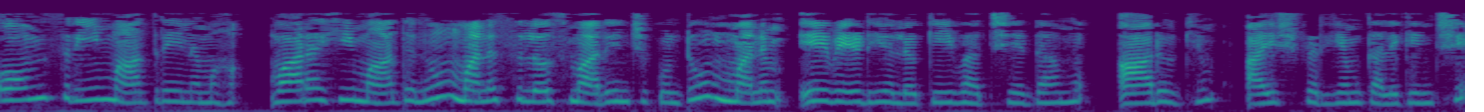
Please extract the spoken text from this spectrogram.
ఓం శ్రీ మాత్రే నమ. వారాహి మాతను మనస్సులో స్మరించుకుంటూ మనం ఏ వీడియోలోకి వచ్చేద్దాము. ఆరోగ్యం ఐశ్వర్యం కలిగించే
